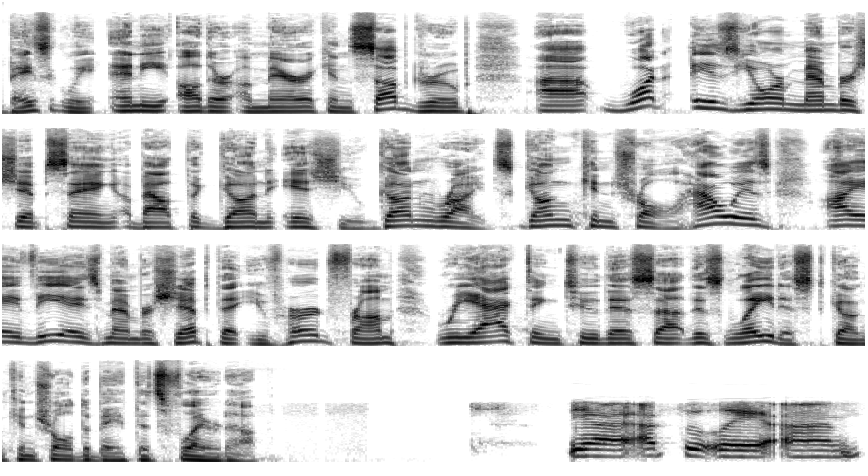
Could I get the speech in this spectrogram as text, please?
basically any other American subgroup. Uh, what is your membership saying about the gun issue, gun rights, gun control? How is IAVA's membership that you've heard from reacting to this uh, this latest gun control debate that's flared up? Yeah, absolutely. Um,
